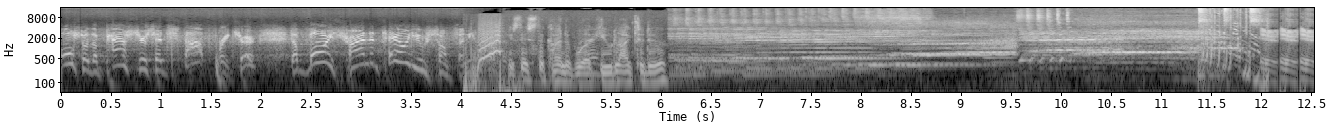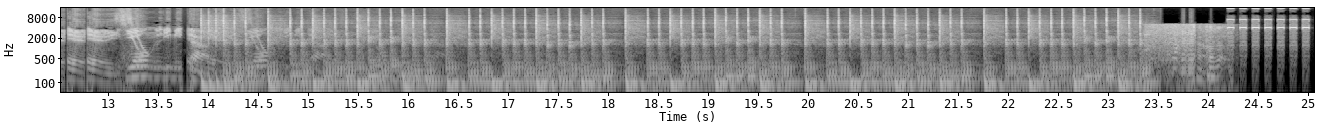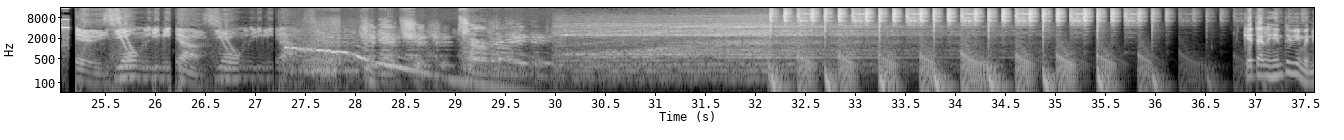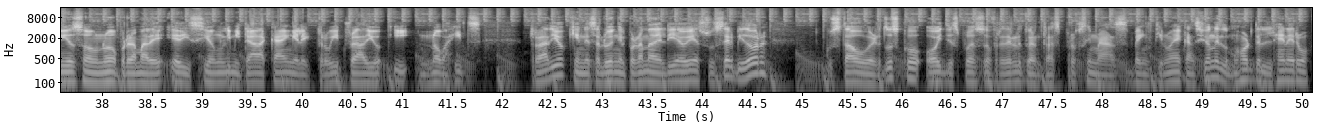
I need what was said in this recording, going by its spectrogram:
Also, the pastor said, Stop, preacher. The boy's trying to tell you something. Is this the kind of work you'd like to do? Edición limitada. Edición limitada. Edición limitada. Edición limitada. Connection terminated. ¿Qué tal gente? Bienvenidos a un nuevo programa de edición limitada acá en Electrobit Radio y Nova Hits Radio. Quienes saludan el programa del día de hoy es su servidor, Gustavo Verduzco, hoy dispuesto a ofrecerles durante las próximas 29 canciones lo mejor del género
